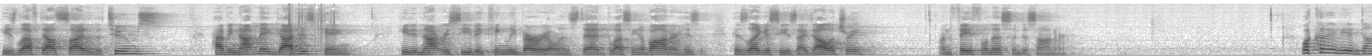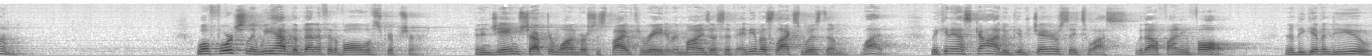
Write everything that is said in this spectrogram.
He's left outside of the tombs. Having not made God his king, he did not receive a kingly burial. Instead, blessing of honor. His, his legacy is idolatry, unfaithfulness, and dishonor. What could he have done? Well, fortunately, we have the benefit of all of Scripture. And in James chapter 1, verses 5 through 8, it reminds us if any of us lacks wisdom, what? We can ask God, who gives generously to us without finding fault, it'll be given to you.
